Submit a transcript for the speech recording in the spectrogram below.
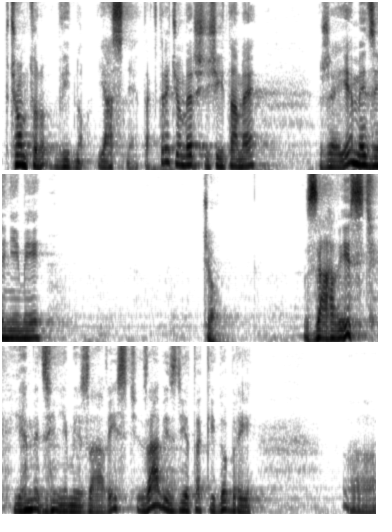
V čom to vidno? Jasne. Tak v treťom verši čítame, že je medzi nimi čo? Závisť. Je medzi nimi závisť. Závisť je taký dobrý, uh,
